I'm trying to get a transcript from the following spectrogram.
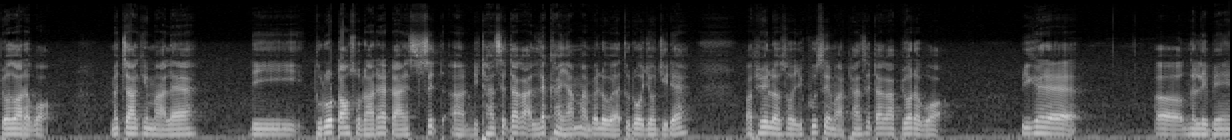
ပြောသွားတယ်ပေါ့မကြခင်မှာလည်း ဒီသူတို့တောင်းဆိုထားတဲ့အတိုင်းစစ်အာဒီထိုင်းစစ်တပ်ကလက်ခံရမှန်ပဲလို့ပဲသူတို့ယုံကြည်တယ်။ဘာဖြစ်လို့လဲဆိုတော့ယခုချိန်မှာထိုင်းစစ်တပ်ကပြောတယ်ပေါ့။ပြီးခဲ့တဲ့အာငလီပင်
